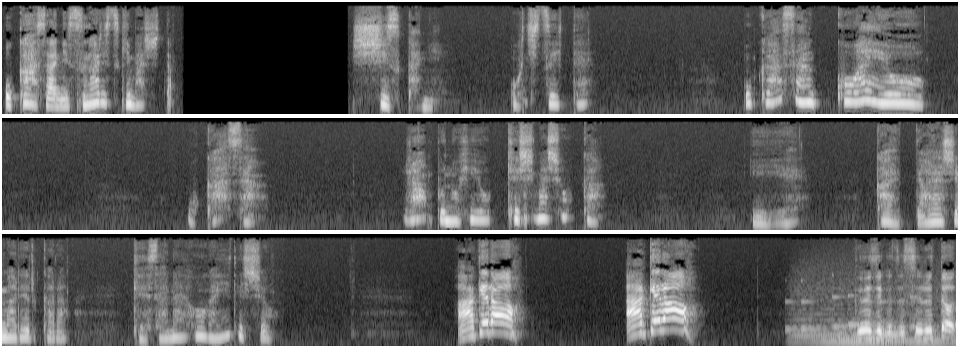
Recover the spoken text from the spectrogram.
お母さんにすがりつきました。静かに落ち着いて。お母さん怖いよ。お母さん、ランプの火を消しましょうか。いいえ、かえって怪しまれるから消さない方がいいでしょう。開けろ開けろぐずぐずすると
